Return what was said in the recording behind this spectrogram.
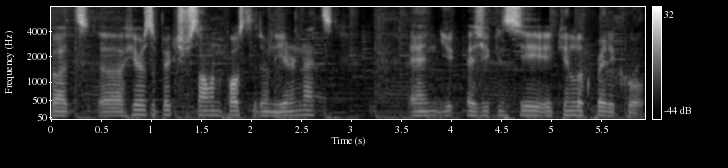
but uh, here's a picture someone posted on the internet, and you, as you can see, it can look pretty cool.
